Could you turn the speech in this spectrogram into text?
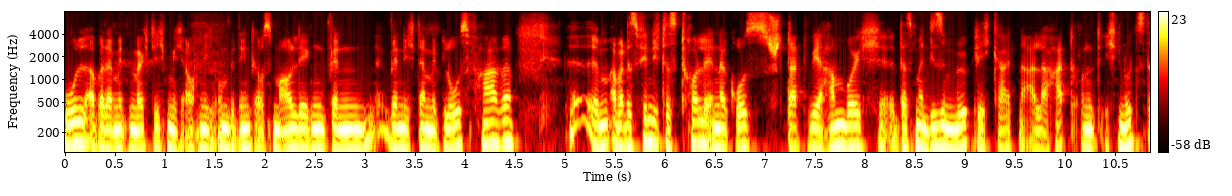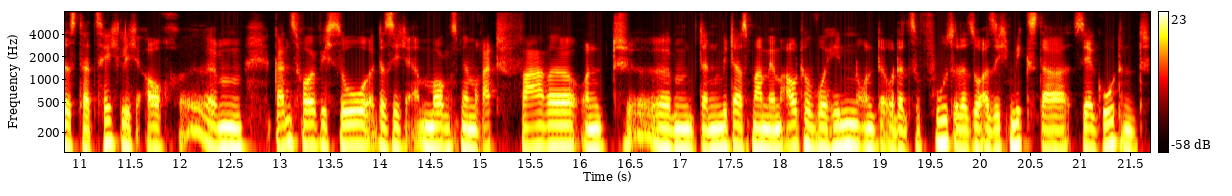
cool, aber damit möchte ich mich auch nicht unbedingt aufs Maul legen, wenn, wenn ich damit losfahre. Ähm, aber das finde ich das Tolle in einer Großstadt wie Hamburg, dass man diese Möglichkeiten alle hat. Und ich nutze das tatsächlich auch ähm, ganz häufig so, dass ich morgens mit dem Rad fahre und ähm, dann mittags mal mit dem Auto wohin und oder zu Fuß oder so. Also ich mix da sehr gut und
